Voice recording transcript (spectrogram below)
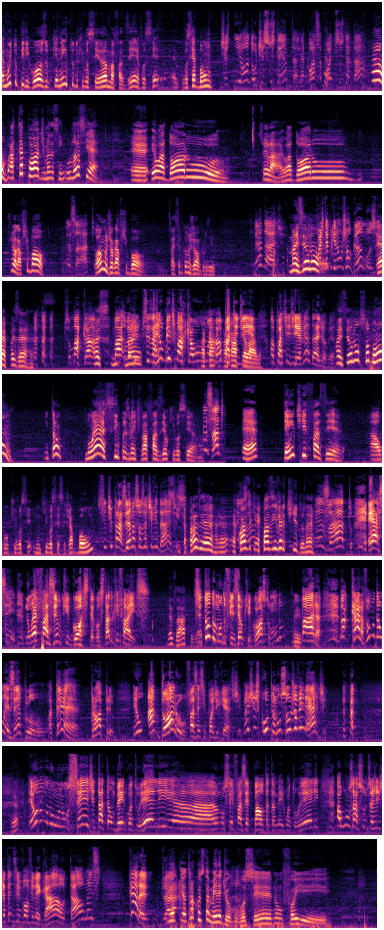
é muito perigoso porque nem tudo que você ama fazer, você, você é bom. Te- E outra, ou te sustenta, né? Possa, pode sustentar. Não, até pode, mas assim, o lance é, é, eu adoro, sei lá, eu adoro jogar futebol. Exato. Vamos jogar futebol. Faz tempo que eu não jogo, inclusive. Verdade. Mas eu não. Faz tempo que não jogamos, hein? É, pois é. Precisa marcar. Mas- ma- mas- A gente precisa realmente marcar uma, Marcar- uma partidinha. Uma partidinha, é verdade, Roberto. Mas eu não sou bom. Então, não é simplesmente vá fazer o que você ama. Exato. É tente fazer algo que você, em que você seja bom. Sentir prazer nas suas atividades. Sinta prazer. É, é quase, é quase invertido, né? Exato. É assim, não é fazer o que gosta, é gostar do que faz. Exato. Se todo mundo fizer o que gosta, o mundo Isso. para. Ah, Cara, vamos dar um exemplo até próprio. Eu adoro fazer esse podcast, mas desculpa, eu não sou um jovem nerd. É. Eu não, não, não sei editar tão bem quanto ele, ah, eu não sei fazer pauta também quanto ele. Alguns assuntos a gente até desenvolve legal tal, mas. Cara. E, ah, e outra coisa também, né, Diogo? Você não foi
